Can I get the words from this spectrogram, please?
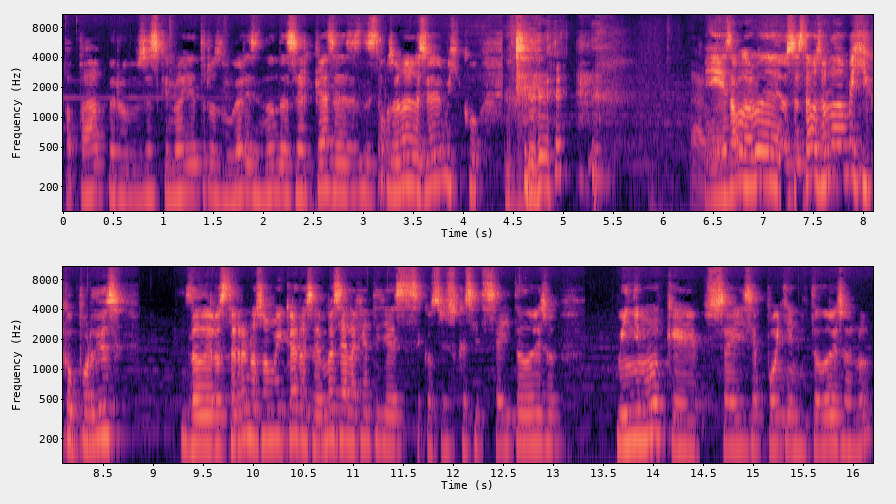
Papá, pero pues es que no hay otros lugares en donde hacer casas. Estamos hablando de la Ciudad de México. Ah, bueno. estamos hablando de, o sea, estamos hablando de México, por Dios. Donde los terrenos son muy caros. Además, ya la gente ya se construye sus casitas ahí y todo eso. Mínimo que pues, ahí se apoyen y todo eso, ¿no?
